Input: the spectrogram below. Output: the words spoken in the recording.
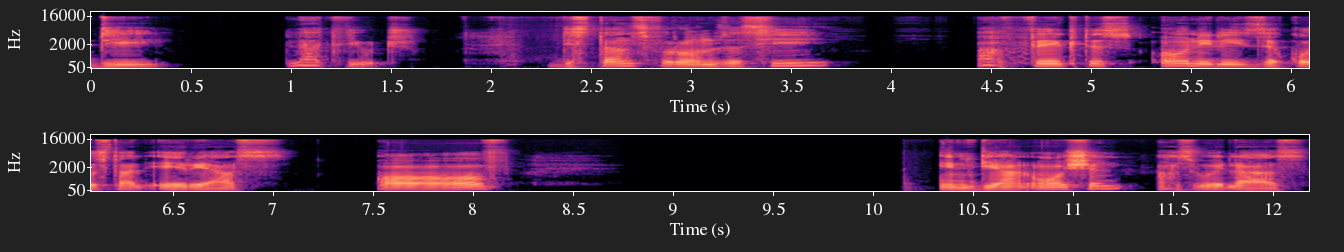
D. Latitude. Distance from the sea affects only the coastal areas of Indian Ocean as well as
